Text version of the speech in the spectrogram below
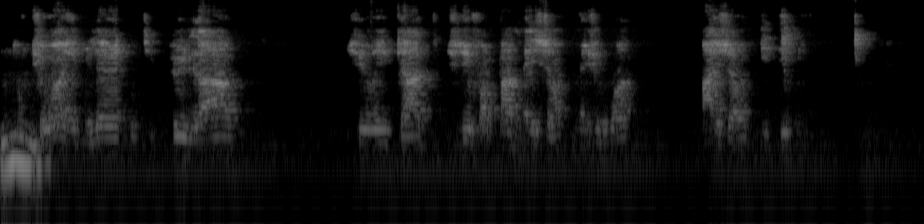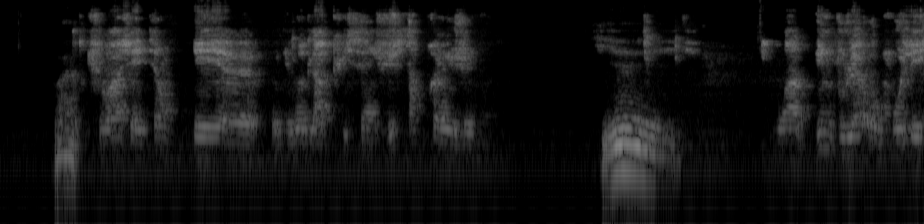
Donc, tu vois, je me lève un petit peu là, je regarde, je ne vois pas mes jambes, mais je vois ma jambe et demi. Ouais. Tu vois, j'ai été amputé euh, au niveau de la cuisse, juste après le genou. Yeah. Tu vois, une douleur au mollet,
